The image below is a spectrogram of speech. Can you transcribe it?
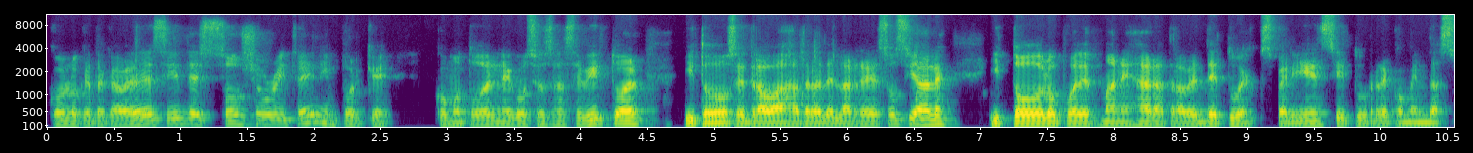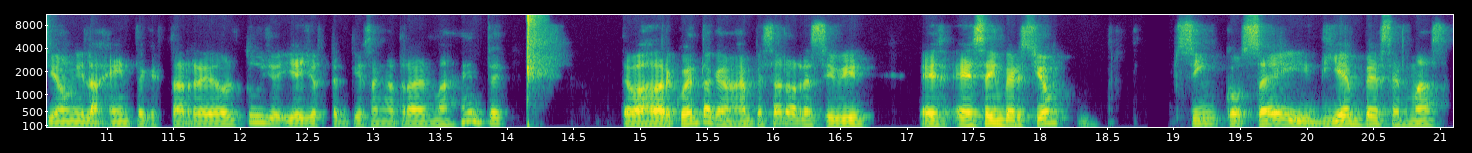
con lo que te acabé de decir de social retailing, porque como todo el negocio se hace virtual y todo se trabaja a través de las redes sociales y todo lo puedes manejar a través de tu experiencia y tu recomendación y la gente que está alrededor tuyo y ellos te empiezan a traer más gente, te vas a dar cuenta que vas a empezar a recibir esa inversión 5, 6, 10 veces más.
